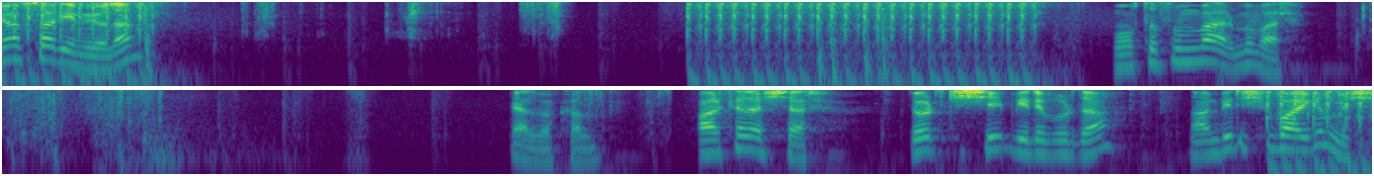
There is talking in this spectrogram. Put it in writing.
Niye hasar yemiyor lan? Molotof'un var mı? Var. Gel bakalım. Arkadaşlar 4 kişi biri burada. Lan biri şu baygınmış.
